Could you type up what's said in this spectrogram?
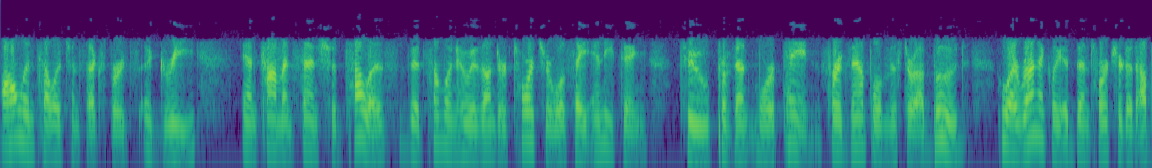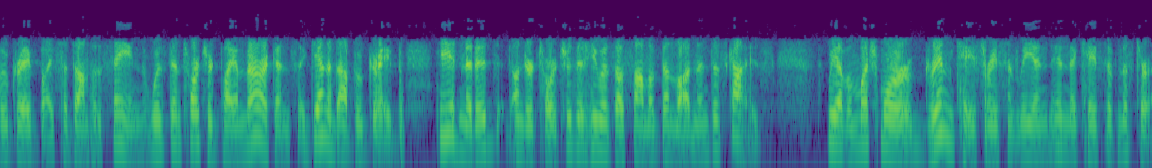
All intelligence experts agree, and common sense should tell us that someone who is under torture will say anything to prevent more pain. For example, Mr. Aboud who ironically had been tortured at Abu Ghraib by Saddam Hussein, was then tortured by Americans again at Abu Ghraib. He admitted under torture that he was Osama bin Laden in disguise. We have a much more grim case recently in, in the case of Mr.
